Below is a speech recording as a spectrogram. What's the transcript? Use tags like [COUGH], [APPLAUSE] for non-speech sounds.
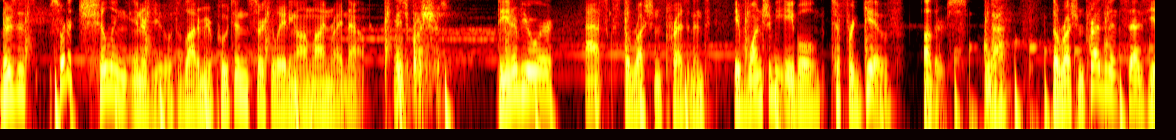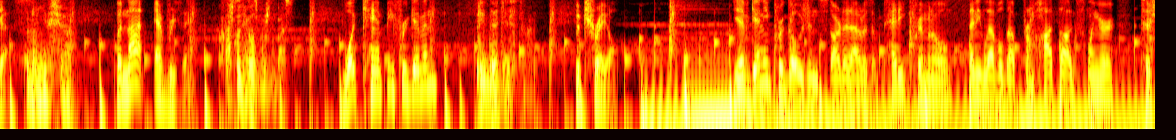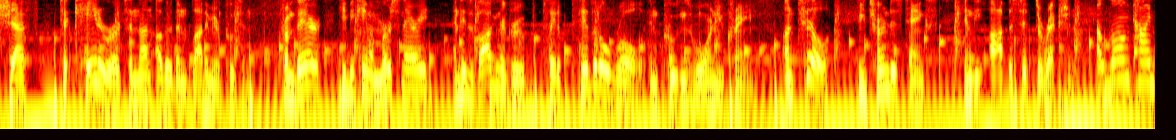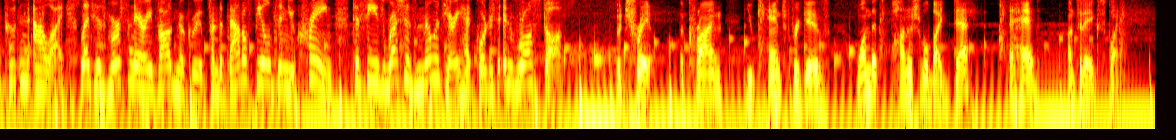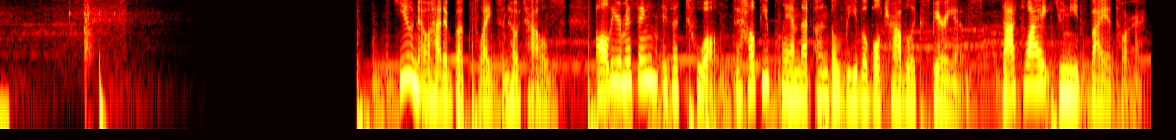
There's this sort of chilling interview with Vladimir Putin circulating online right now. The interviewer asks the Russian president if one should be able to forgive others. Да. The Russian president says yes. Но не все. But not everything. А что невозможно, Бас? What can't be forgiven? Предательство. Betrayal. Yevgeny Prigozhin started out as a petty criminal, then he leveled up from hot dog slinger to chef to caterer to none other than Vladimir Putin. From there, he became a mercenary, and his Wagner group played a pivotal role in Putin's war in Ukraine until he turned his tanks in the opposite direction. A longtime Putin ally led his mercenary Wagner group from the battlefields in Ukraine to seize Russia's military headquarters in Rostov. Betrayal, a crime you can't forgive, one that's punishable by death, ahead on Today Explained. You know how to book flights and hotels. All you're missing is a tool to help you plan that unbelievable travel experience. That's why you need Viator.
